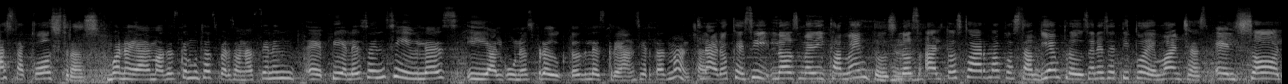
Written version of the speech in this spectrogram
hasta costras. Bueno, y además es que muchas personas tienen eh, pieles sensibles y algunos productos les crean ciertas manchas. Claro que sí, los medicamentos, los altos fármacos también producen ese tipo de manchas. El sol,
